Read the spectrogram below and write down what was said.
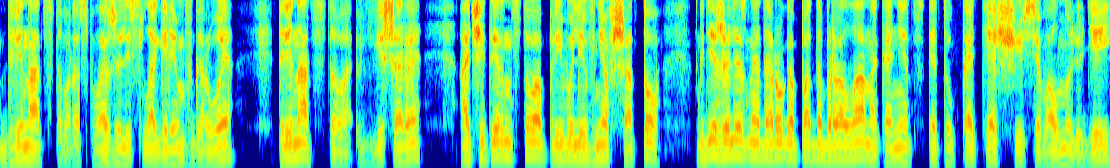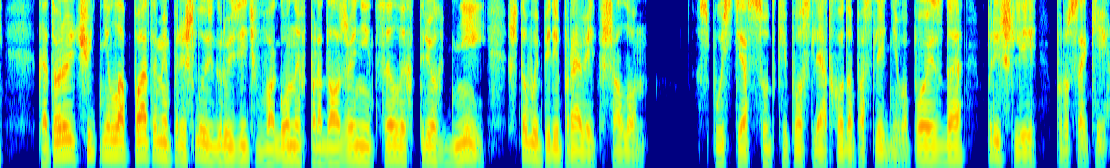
12-го расположились лагерем в Гаруэ, 13-го в Вишере, а 14-го прибыли в Нёв-Шато, где железная дорога подобрала, наконец, эту катящуюся волну людей, которую чуть не лопатами пришлось грузить в вагоны в продолжении целых трех дней, чтобы переправить в Шалон. Спустя сутки после отхода последнего поезда пришли прусаки.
